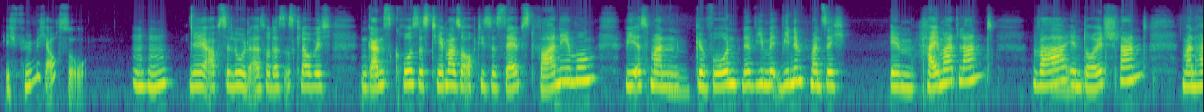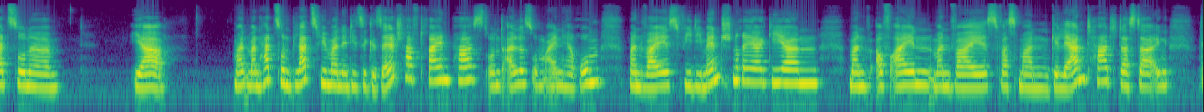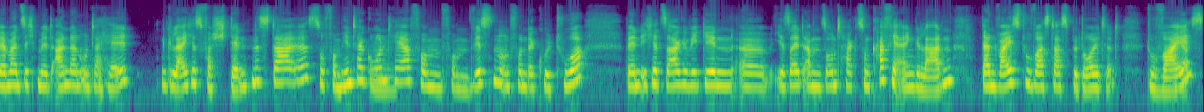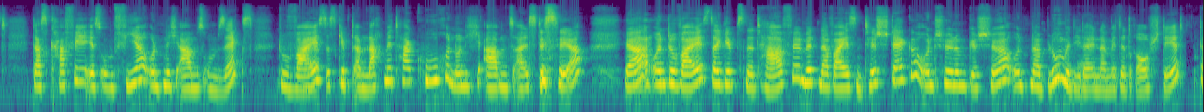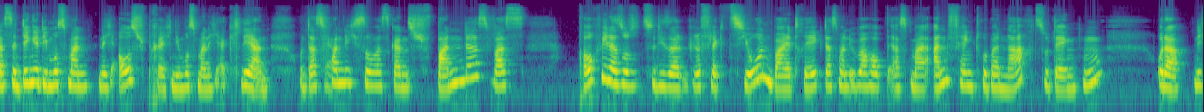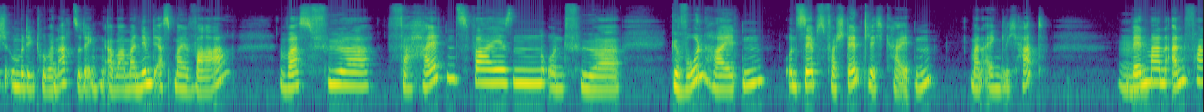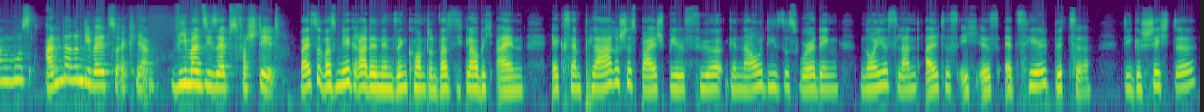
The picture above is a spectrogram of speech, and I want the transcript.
ich fühle mich auch so. Mhm. Ja, ja, absolut. Also das ist, glaube ich, ein ganz großes Thema, so auch diese Selbstwahrnehmung. Wie ist man mhm. gewohnt, ne? wie, wie nimmt man sich im Heimatland war, in Deutschland. Man hat so eine, ja, man, man hat so einen Platz, wie man in diese Gesellschaft reinpasst und alles um einen herum. Man weiß, wie die Menschen reagieren, man auf einen, man weiß, was man gelernt hat, dass da, wenn man sich mit anderen unterhält, ein gleiches Verständnis da ist, so vom Hintergrund mhm. her, vom, vom Wissen und von der Kultur. Wenn ich jetzt sage, wir gehen, äh, ihr seid am Sonntag zum Kaffee eingeladen, dann weißt du, was das bedeutet. Du weißt, ja. das Kaffee ist um vier und nicht abends um sechs. Du weißt, ja. es gibt am Nachmittag Kuchen und nicht abends als Dessert. Ja, ja. und du weißt, da gibt's eine Tafel mit einer weißen Tischdecke und schönem Geschirr und einer Blume, die da in der Mitte draufsteht. Das sind Dinge, die muss man nicht aussprechen, die muss man nicht erklären. Und das fand ich so was ganz Spannendes, was auch wieder so zu dieser Reflexion beiträgt, dass man überhaupt erstmal anfängt, drüber nachzudenken. Oder nicht unbedingt drüber nachzudenken, aber man nimmt erstmal wahr, was für Verhaltensweisen und für Gewohnheiten und Selbstverständlichkeiten man eigentlich hat, mhm. wenn man anfangen muss, anderen die Welt zu erklären, wie man sie selbst versteht. Weißt du, was mir gerade in den Sinn kommt und was ich glaube ich ein exemplarisches Beispiel für genau dieses Wording neues Land, altes Ich ist? Erzähl bitte die Geschichte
